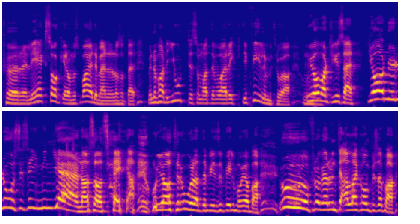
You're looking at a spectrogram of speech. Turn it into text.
för leksaker om Spider-Man eller något sånt där. Men de hade gjort det som att det var en riktig film tror jag. Och jag vart ju så här: ja nu låser sig min hjärna så att säga. Och jag tror att det finns en film och jag bara, oh, och frågar runt till alla kompisar bara,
